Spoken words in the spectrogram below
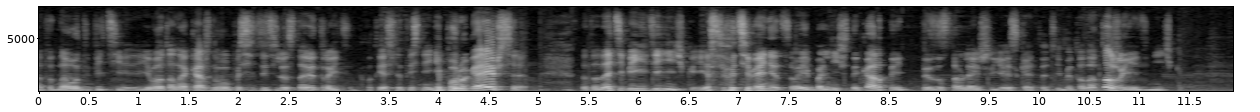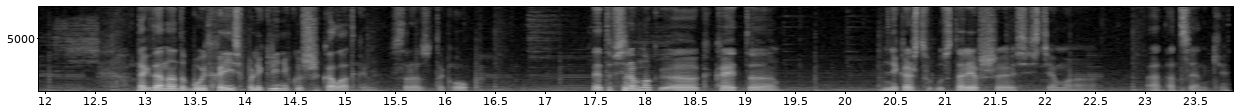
от 1 до 5. И вот она каждому посетителю ставит рейтинг. Вот если ты с ней не поругаешься, то тогда тебе единичка. Если у тебя нет своей больничной карты, и ты заставляешь ее искать, то тебе тогда тоже единичка. Тогда надо будет ходить в поликлинику с шоколадками. Сразу так, оп. Это все равно э, какая-то, мне кажется, устаревшая система оценки.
